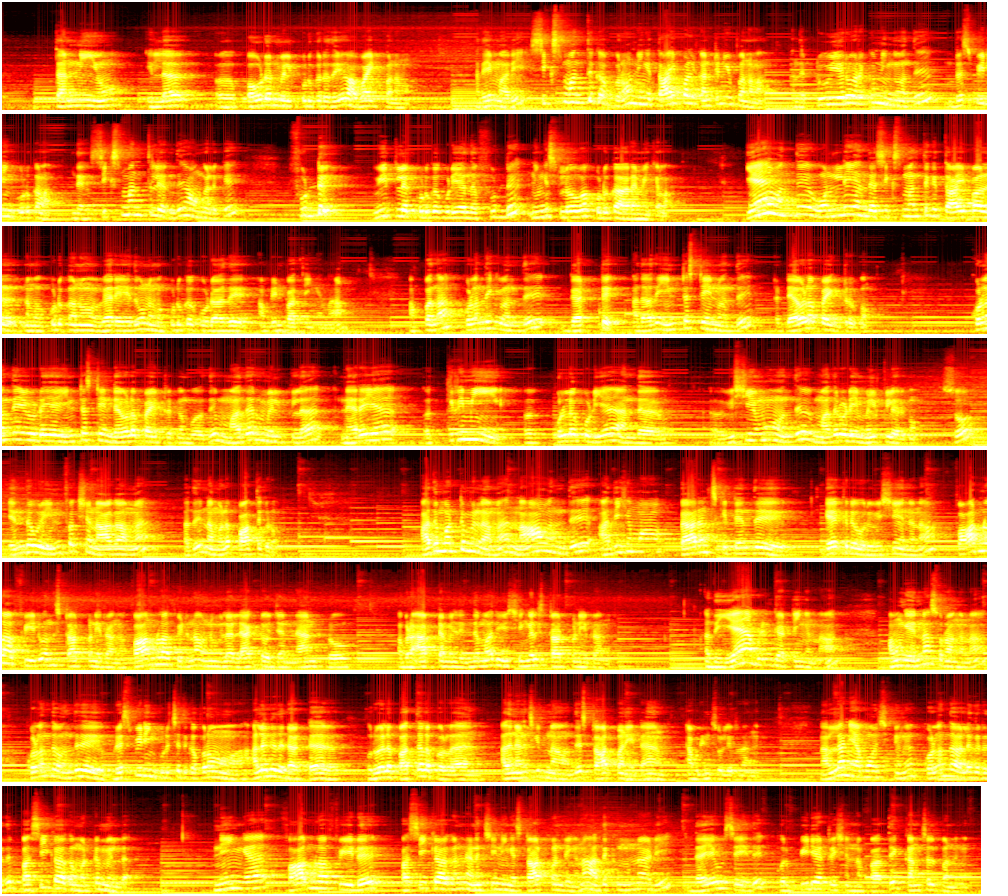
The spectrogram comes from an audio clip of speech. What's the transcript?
தண்ணியும் இல்லை பவுடர் மில்க் கொடுக்குறதையோ அவாய்ட் பண்ணணும். அதே மாதிரி சிக்ஸ் மந்த்துக்கு அப்புறம் நீங்கள் தாய்ப்பால் கண்டினியூ பண்ணலாம். அந்த டூ இயர் வரைக்கும் நீங்கள் வந்து ப்ரெஸ் ஃபீடிங் கொடுக்கலாம். இந்த சிக்ஸ் மந்த்லேருந்து அவங்களுக்கு ஃபுட்டு வீட்டில் கொடுக்கக்கூடிய அந்த ஃபுட்டு நீங்கள் ஸ்லோவாக கொடுக்க ஆரம்பிக்கலாம். ஏன் வந்து ஒன்லி அந்த சிக்ஸ் மந்த்துக்கு தாய்ப்பால் நம்ம கொடுக்கணும் வேறு எதுவும் நம்ம கொடுக்கக்கூடாது அப்படின்னு பார்த்தீங்கன்னா அப்போ தான் குழந்தைக்கு வந்து கட்டு அதாவது இன்டெஸ்டைன் வந்து டெவலப் ஆகிட்டு இருக்கும். குழந்தையுடைய இன்டெஸ்டைன் டெவலப் ஆகிட்டு இருக்கும்போது மதர் மில்கில் நிறைய கிருமி கொள்ளக்கூடிய அந்த விஷயமும் வந்து மதருடைய மில்கில் இருக்கும். ஸோ எந்த ஒரு இன்ஃபெக்ஷன் ஆகாமல் அது நம்மளை பார்த்துக்கணும் அது மட்டும் இல்லாமல் நான் வந்து அதிகமாக பேரண்ட்ஸ் கிட்டேருந்து கேட்குற ஒரு விஷயம் என்னென்னா ஃபார்முலா ஃபீடு வந்து ஸ்டார்ட் பண்ணிடுறாங்க. ஃபார்முலா ஃபீடுனா ஒன்றும் இல்லை லாக்டோஜன் நான்ப்ரோ அப்புறம் ஆப்டமில் இந்த மாதிரி விஷயங்கள் ஸ்டார்ட் பண்ணிடுறாங்க. அது ஏன் அப்படின்னு கேட்டிங்கன்னா அவங்க என்ன சொல்கிறாங்கன்னா குழந்தை வந்து பிரெஸ்ட் ஃபீடிங் குடிச்சதுக்கப்புறம் அழுகுது டாக்டர் ஒருவேளை பத்தலை போல. அதை நினச்சிக்கிட்டு நான் வந்து ஸ்டார்ட் பண்ணிட்டேன் அப்படின்னு சொல்லிடுறாங்க. நல்லா ஞாபகம் வச்சுக்கோங்க குழந்தை அழுகிறது பசிக்காக மட்டும் இல்லை. நீங்கள் ஃபார்முலா ஃபீடு பசிக்காகன்னு நினச்சி நீங்கள் ஸ்டார்ட் பண்ணுறீங்கன்னா அதுக்கு முன்னாடி தயவு செய்து ஒரு பீடியாட்ரிஷியனை பார்த்து கன்சல்ட் பண்ணுங்கள்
